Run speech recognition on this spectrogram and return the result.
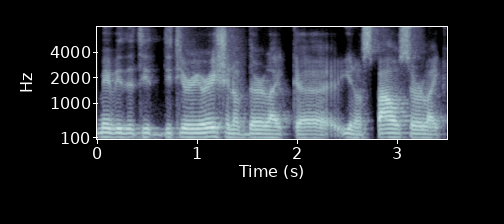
maybe the t- deterioration of their like uh, you know spouse or like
